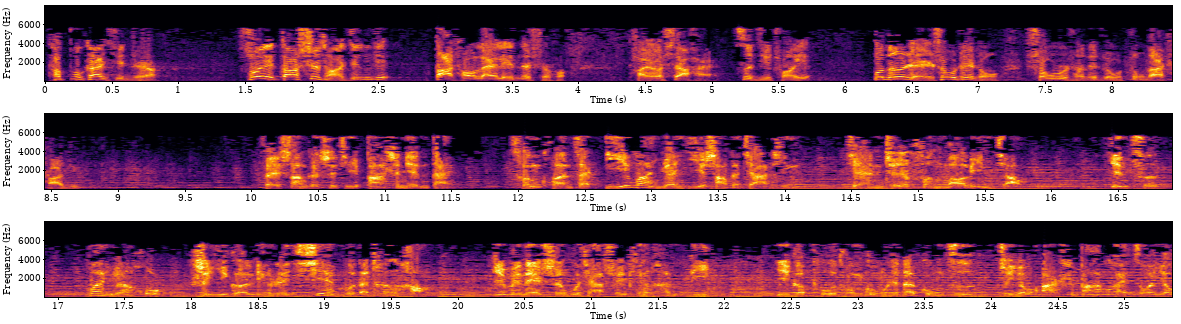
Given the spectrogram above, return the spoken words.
他不甘心这样，所以当市场经济大潮来临的时候，他要下海自己创业，不能忍受这种收入上的这种重大差距。在上个世纪八十年代，存款在一万元以上的家庭简直凤毛麟角，因此万元户是一个令人羡慕的称号。因为那时物价水平很低，一个普通工人的工资只有二十八块左右。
